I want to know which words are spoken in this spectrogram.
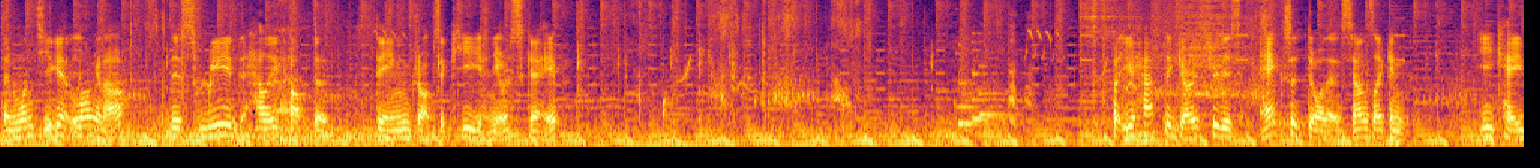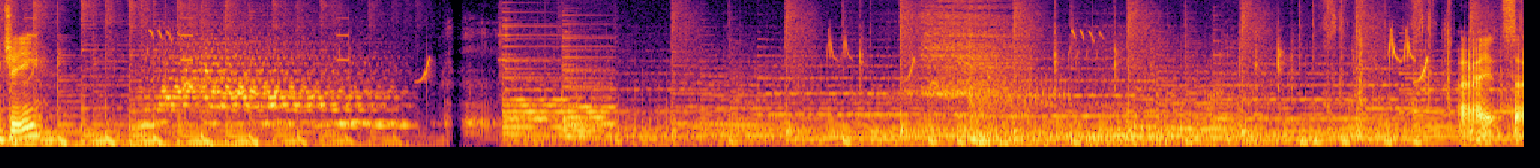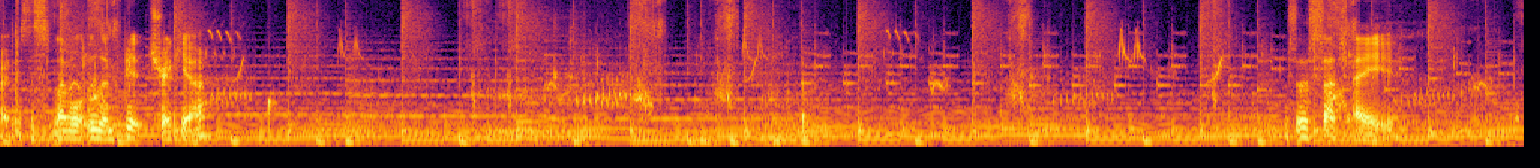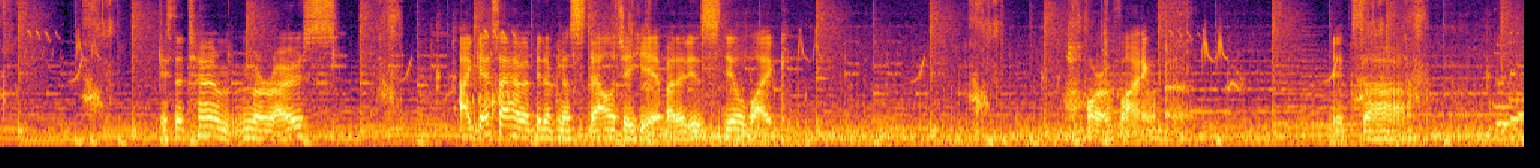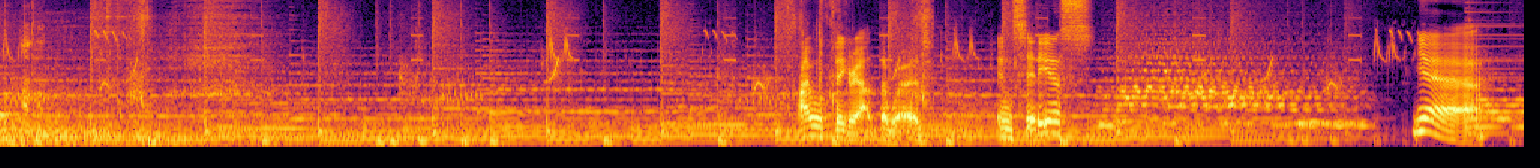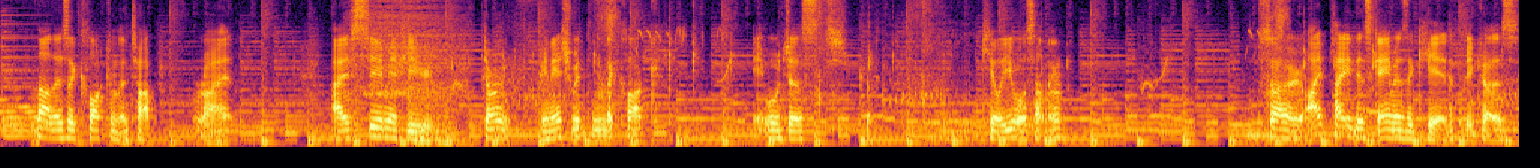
Then once you get long enough, this weird helicopter thing drops a key and you escape. But you have to go through this exit door that sounds like an EKG. So this level is a bit trickier. This is such a... Is the term morose? I guess I have a bit of nostalgia here, but it is still like... horrifying. It's, uh... I will figure out the word. Insidious? Yeah. No, there's a clock on the top, right. I assume if you don't finish within the clock, it will just kill you or something. So I played this game as a kid because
